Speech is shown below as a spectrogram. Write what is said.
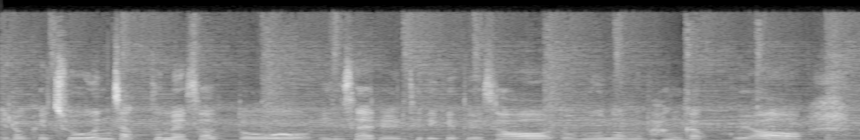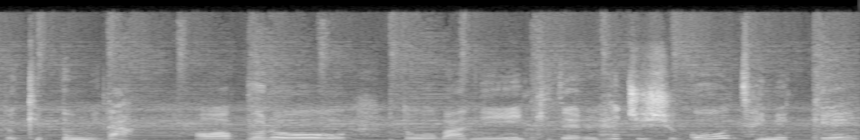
이렇게 좋은 작품에서 또 인사를 드리게 돼서 너무너무 반갑고요. 또 기쁩니다. 어, 앞으로 또 많이 기대를 해주시고 재밌게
